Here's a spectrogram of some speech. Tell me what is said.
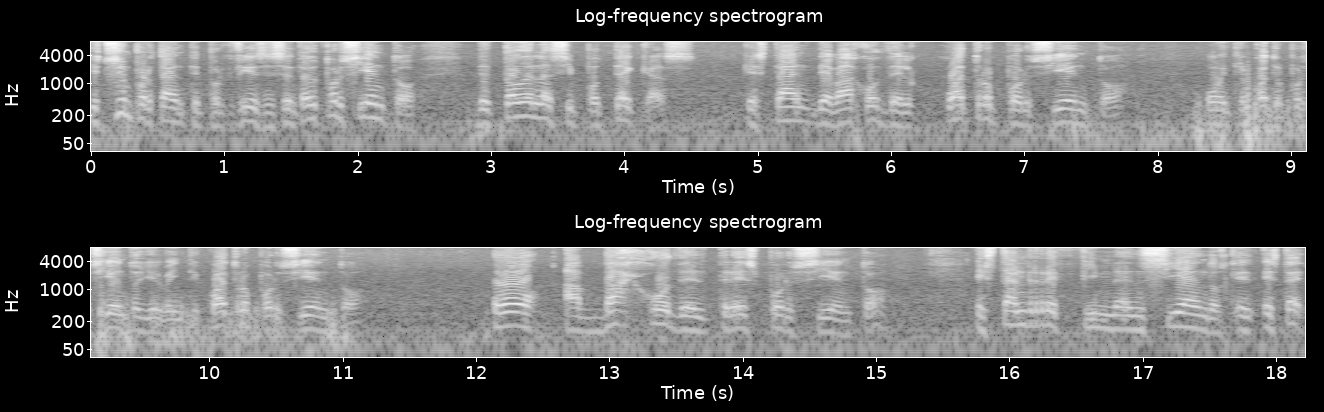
Y esto es importante porque fíjense, el 62% de todas las hipotecas que están debajo del 4% o entre el 4% y el 24% o abajo del 3% están refinanciando. Este,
